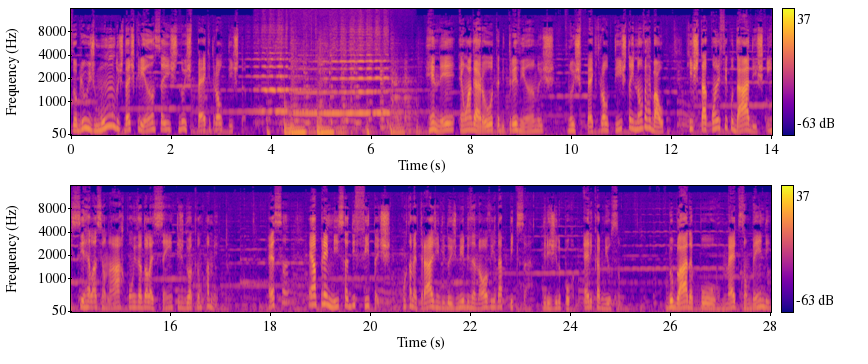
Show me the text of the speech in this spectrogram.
sobre os mundos das crianças no espectro autista. Renée é uma garota de 13 anos no espectro autista e não verbal, que está com dificuldades em se relacionar com os adolescentes do acampamento. Essa é a premissa de Fitas, curta-metragem de 2019 da Pixar, dirigido por Erika Milson. Dublada por Madison Bendy,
